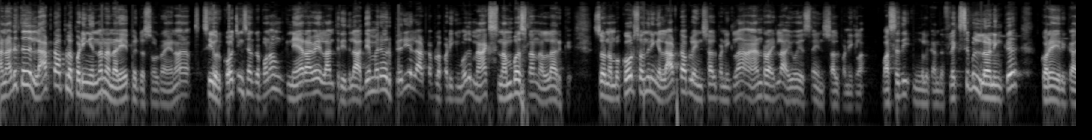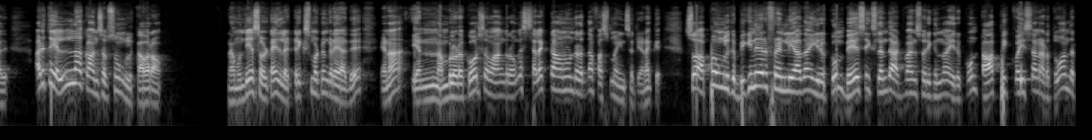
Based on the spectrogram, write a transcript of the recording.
அண்ட் அடுத்தது லேப்டாப்பில் படிங்கன்னு தான் நான் நிறைய பேர்கிட்ட சொல்கிறேன் ஏன்னா சரி ஒரு கோச்சிங் சென்டர் போனால் உங்களுக்கு நேராகவே எல்லாம் தெரியுதுல அதே மாதிரி ஒரு பெரிய லேப்டாப்பில் படிக்கும்போது மேக்ஸ் நம்பர்ஸ்லாம் நல்லா இருக்குது ஸோ நம்ம கோர்ஸ் வந்து நீங்கள் லேப்டாப்பில் இன்ஸ்டால் பண்ணிக்கலாம். ஆண்ட்ராய்டில் ஐஓஎஸ்ல இன்ஸ்டால் பண்ணிக்கலாம். வசதி உங்களுக்கு அந்த ஃப்ளெக்சிபிள் லேர்னிங்க்கு குறைய இருக்காது. அடுத்து எல்லா கான்செப்ட்ஸும் உங்களுக்கு கவர் ஆகும். நான் முந்தைய சொல்லிட்டேன் இதில் ட்ரிக்ஸ் மட்டும் கிடையாது. ஏன்னா என் நம்மளோட கோர்ஸை வாங்குறவங்க செலக்ட் ஆகணுன்றது தான் ஃபஸ்ட் மைண்ட் செட் எனக்கு. ஸோ அப்போ உங்களுக்கு பிகினர் ஃப்ரெண்ட்லியாக தான் இருக்கும். பேசிக்ஸ்லேருந்து அட்வான்ஸ் வரைக்கும் தான் இருக்கும். டாபிக் வைஸாக நடத்துவோம். அந்த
